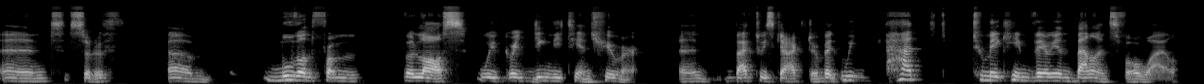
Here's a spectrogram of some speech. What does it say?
and sort of um, move on from the loss with great dignity and humor and back to his character. But we had to make him very unbalanced for a while.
